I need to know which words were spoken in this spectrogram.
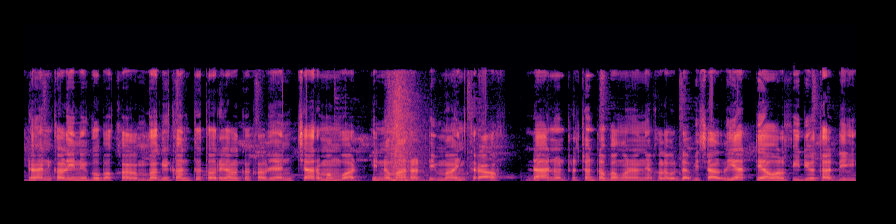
Dan kali ini gue bakal membagikan tutorial ke kalian Cara membuat Indomaret di Minecraft. Dan untuk contoh bangunannya kalau udah bisa lihat di awal video tadi.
